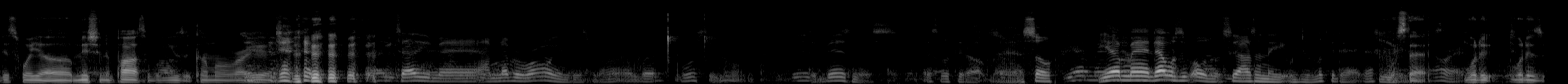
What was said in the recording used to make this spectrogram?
this way your uh, Mission Impossible music come on right here. I tell you, man, I'm never wrong in this, man. But we'll see. The business. Let's look it up, man. So, yeah, man, that was oh, look, 2008. Would you look at that? That's What's that? All right, What it, what is it?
